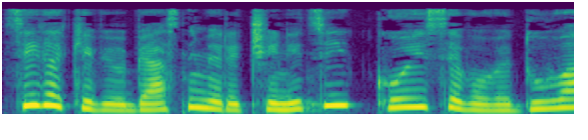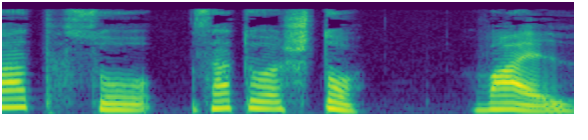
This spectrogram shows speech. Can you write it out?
Сега ќе ви објасниме реченици кои се воведуваат со затоа што, weil.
